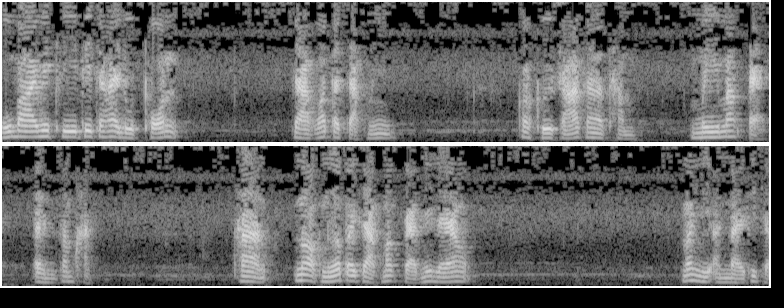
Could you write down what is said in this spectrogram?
อุบายวิธีที่จะให้หลุดพ้น จากวัฏจักรนี้ ก็คือศาสนธรรมมีมรรคแปดเป็นสำคัญ ถ้า นอกเหนือไปจากมรรคแปดนี้แล้ว ไม่มีอันใดที่จะ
